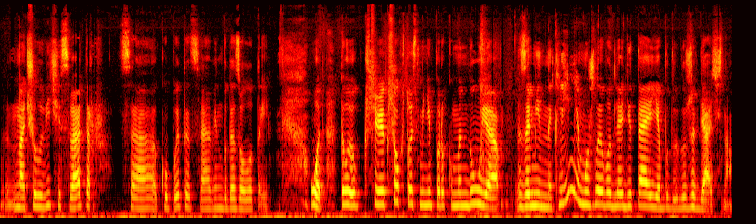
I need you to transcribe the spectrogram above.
на чоловічий светр. Це купити, це він буде золотий. От, то якщо хтось мені порекомендує замінник лінії, можливо, для дітей, я буду дуже вдячна.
